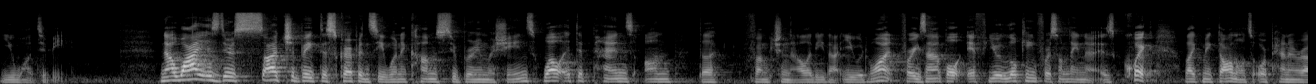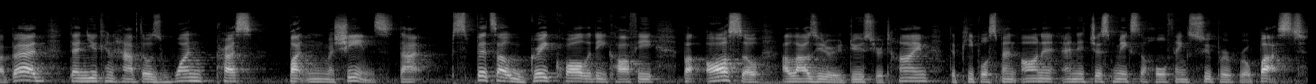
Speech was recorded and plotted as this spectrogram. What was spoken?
you want to be. Now, why is there such a big discrepancy when it comes to brewing machines? Well, it depends on the functionality that you would want. For example, if you're looking for something that is quick, like McDonald's or Panera Bread, then you can have those one press button machines that spits out great quality coffee, but also allows you to reduce your time, the people spent on it, and it just makes the whole thing super robust.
